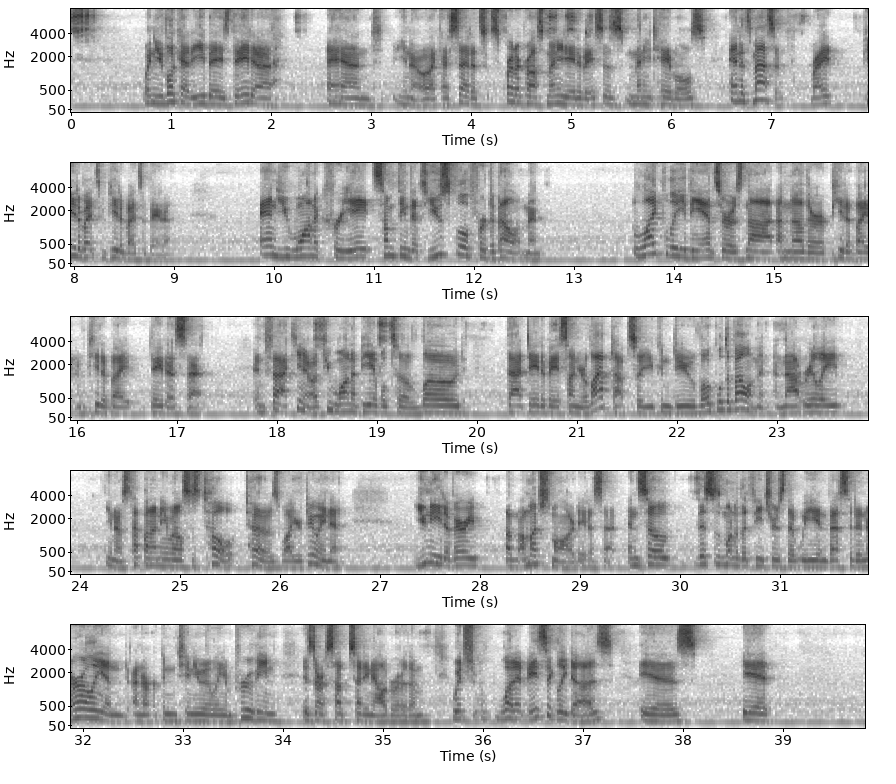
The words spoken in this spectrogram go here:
when you look at eBay's data, and you know, like I said, it's spread across many databases, many tables, and it's massive, right? Petabytes and petabytes of data, and you want to create something that's useful for development, likely the answer is not another petabyte and petabyte data set. In fact, you know, if you want to be able to load that database on your laptop so you can do local development and not really, you know, step on anyone else's toe, toes while you're doing it, you need a very a, much smaller data set. And so this is one of the features that we invested in early and, and are continually improving is our subsetting algorithm, which what it basically does is it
